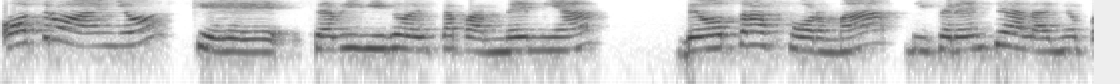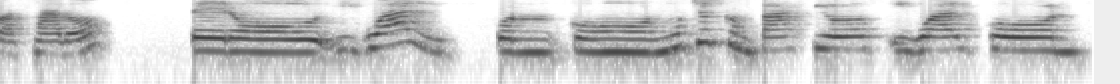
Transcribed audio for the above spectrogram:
otro año que se ha vivido esta pandemia de otra forma, diferente al año pasado, pero igual, con, con muchos contagios, igual con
